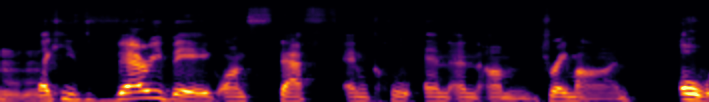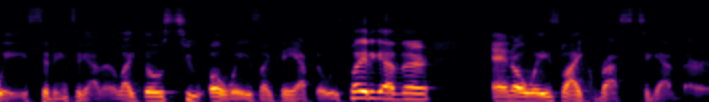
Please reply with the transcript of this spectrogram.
Mm-hmm. Like he's very big on Steph and and and um Draymond always sitting together. Like those two always like they have to always play together and always like rest together.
